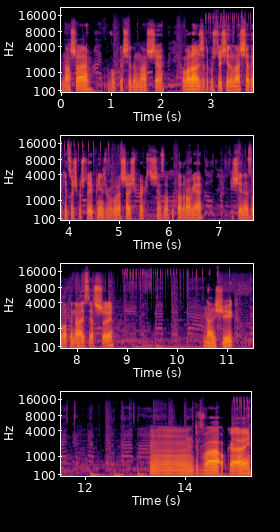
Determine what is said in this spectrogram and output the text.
Nasze. WP 17. Powalone, że to kosztuje 17, a takie coś kosztuje 5, w ogóle 6, praktycznie zł to drogie. Jakiś 1 zł, nice, ja 3. Najsik. Mm, dwa, okej.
